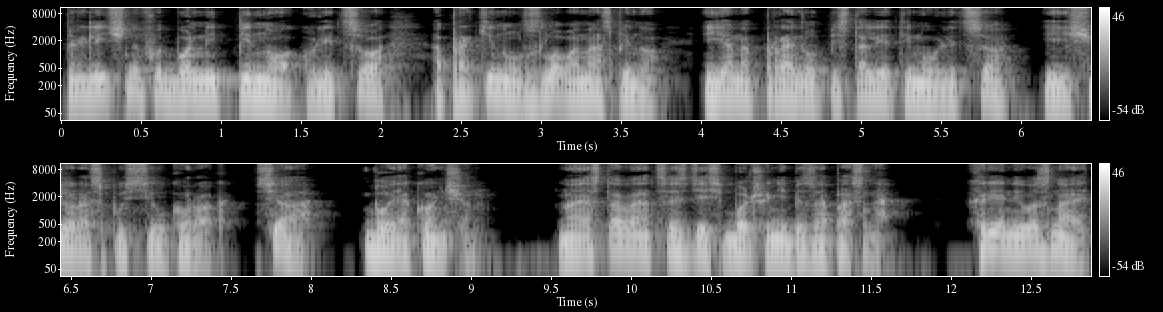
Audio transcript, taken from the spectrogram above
Приличный футбольный пинок в лицо опрокинул злого на спину, и я направил пистолет ему в лицо и еще раз спустил курок. Все, бой окончен. Но и оставаться здесь больше небезопасно. Хрен его знает,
